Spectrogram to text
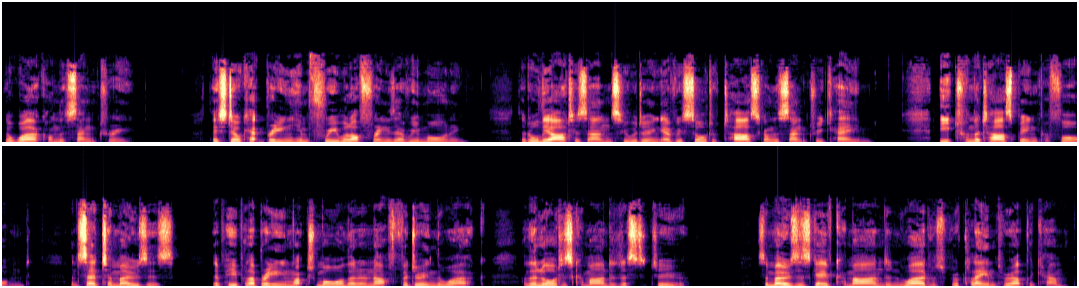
the work on the sanctuary. They still kept bringing him freewill offerings every morning, that all the artisans who were doing every sort of task on the sanctuary came, each from the task being performed, and said to Moses, The people are bringing much more than enough for doing the work and the Lord has commanded us to do. So Moses gave command, and word was proclaimed throughout the camp.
